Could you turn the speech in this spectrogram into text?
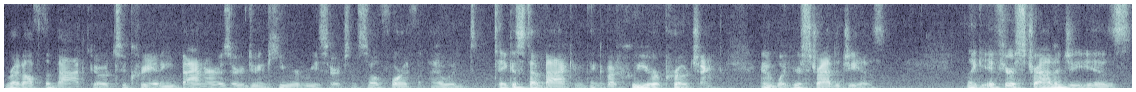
right off the bat go to creating banners or doing keyword research and so forth. I would take a step back and think about who you're approaching and what your strategy is like if your strategy is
